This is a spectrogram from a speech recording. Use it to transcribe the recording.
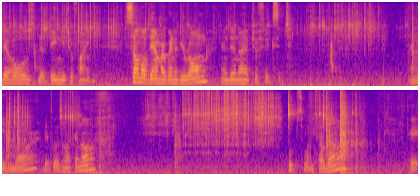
their holes that they need to find some of them are going to be wrong and then I have to fix it I need more. That was not enough. Oops one fell down. Okay.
